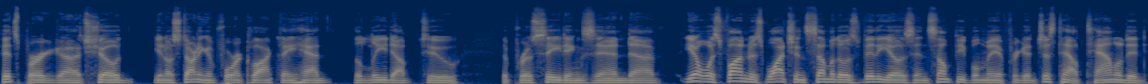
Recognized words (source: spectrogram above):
Pittsburgh uh, showed, you know, starting at four o'clock, they had the lead up to the proceedings, and uh, you know, what was fun was watching some of those videos, and some people may have forget just how talented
